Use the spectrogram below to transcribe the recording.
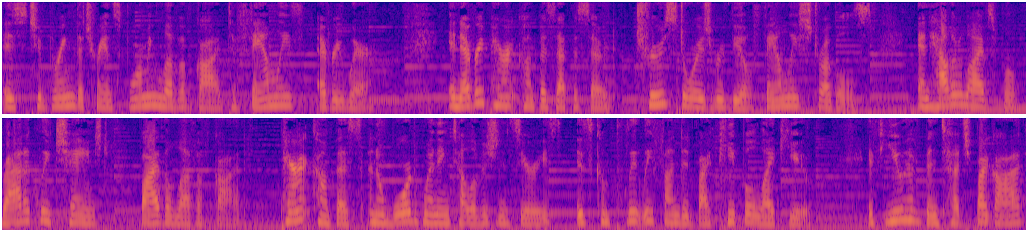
is to bring the transforming love of God to families everywhere. In every Parent Compass episode, true stories reveal family struggles and how their lives were radically changed by the love of God. Parent Compass, an award winning television series, is completely funded by people like you. If you have been touched by God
